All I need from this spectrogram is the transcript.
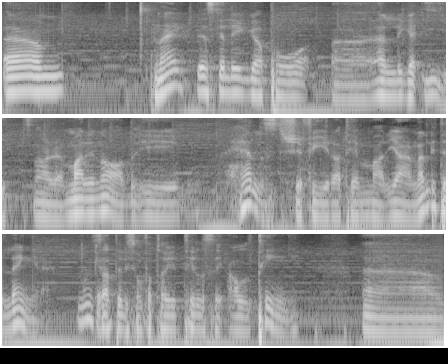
Ehm, nej, det ska ligga på, eh, eller ligga i snarare, marinad i helst 24 timmar, gärna lite längre. Okej. Så att det liksom får ta till sig allting. Ehm,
